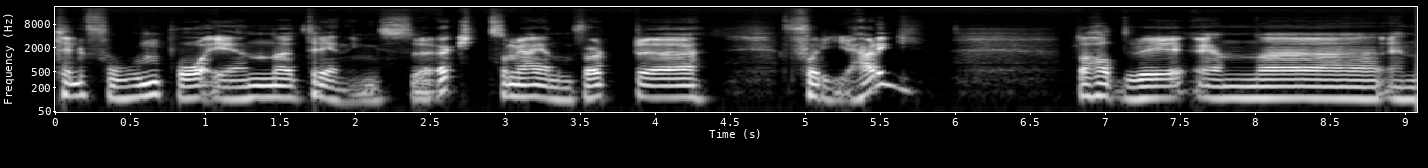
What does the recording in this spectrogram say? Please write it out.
telefonen på en eh, treningsøkt som jeg har gjennomført eh, forrige helg. Da hadde vi en, eh, en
